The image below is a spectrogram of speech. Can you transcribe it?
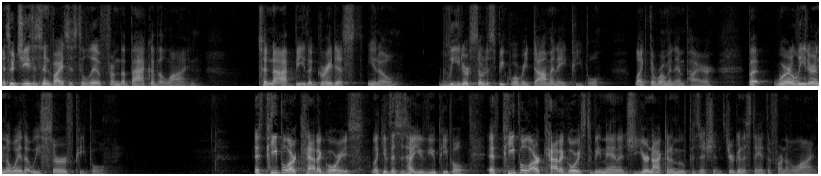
And so Jesus invites us to live from the back of the line, to not be the greatest, you know, leader, so to speak, where we dominate people like the Roman Empire, but we're a leader in the way that we serve people. if people are categories, like if this is how you view people, if people are categories to be managed, you're not going to move positions. You're going to stay at the front of the line.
